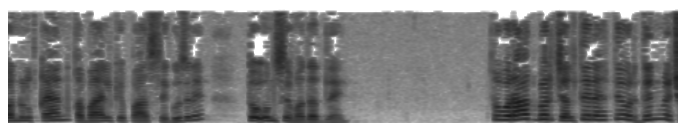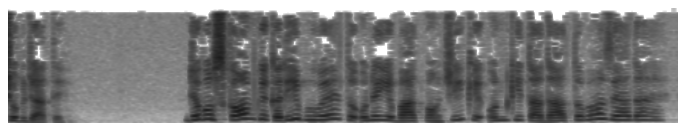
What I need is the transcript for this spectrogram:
بن القین قبائل کے پاس سے گزرے تو ان سے مدد لیں۔ تو وہ رات بھر چلتے رہتے اور دن میں چھپ جاتے۔ جب اس قوم کے قریب ہوئے تو انہیں یہ بات پہنچی کہ ان کی تعداد تو بہت زیادہ ہے۔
